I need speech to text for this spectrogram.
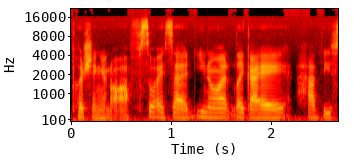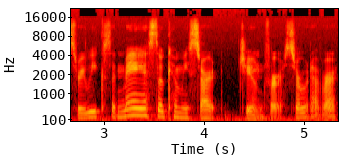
pushing it off. So I said, you know what, like I have these three weeks in May, so can we start June 1st or whatever?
